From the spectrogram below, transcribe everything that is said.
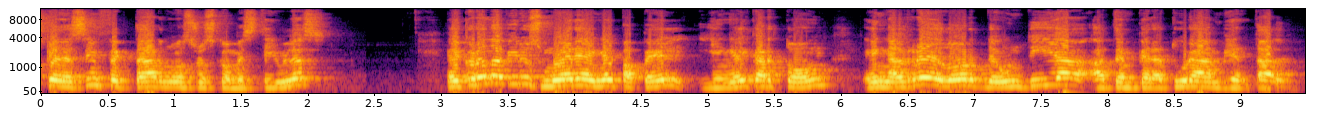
que desinfectar nuestros comestibles? El coronavirus muere en el papel y en el cartón en alrededor de un día a temperatura ambiental.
